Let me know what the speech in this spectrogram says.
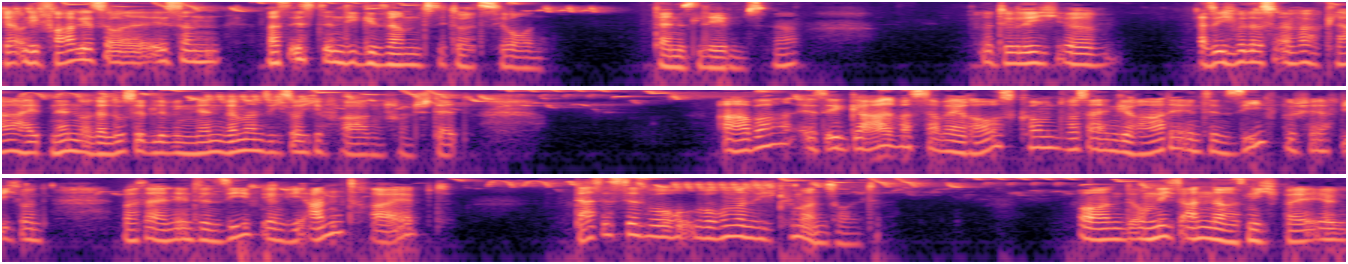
Ja, und die Frage ist, äh, ist dann, was ist denn die Gesamtsituation deines Lebens? Ne? Natürlich, äh, also ich würde das einfach Klarheit nennen oder Lucid Living nennen, wenn man sich solche Fragen schon stellt. Aber es ist egal, was dabei rauskommt, was einen gerade intensiv beschäftigt und was einen intensiv irgendwie antreibt, das ist es, worum man sich kümmern sollte. Und um nichts anderes, nicht bei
